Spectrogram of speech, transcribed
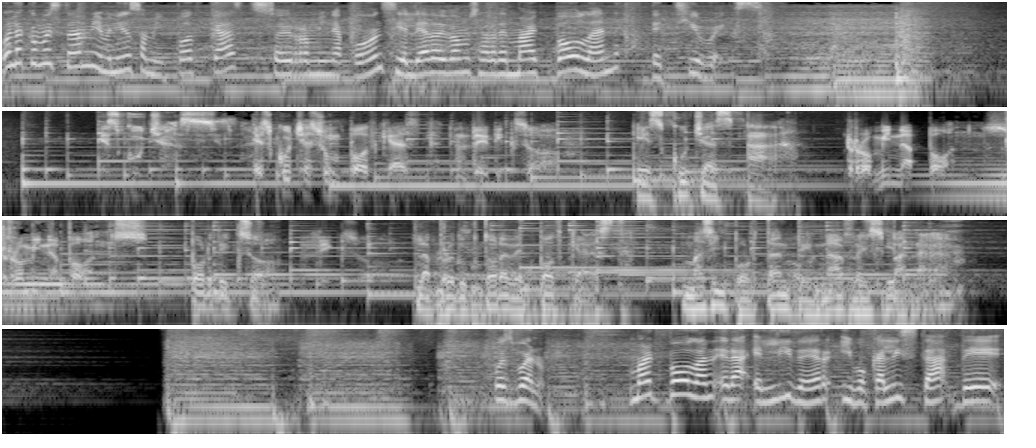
Hola, ¿cómo están? Bienvenidos a mi podcast. Soy Romina Pons y el día de hoy vamos a hablar de Mark Bolan de T-Rex. Escuchas. Escuchas un podcast de Dixo. Escuchas a Romina Pons. Romina Pons. Por Dixo. Dixo. La productora de podcast más importante en habla hispana. Pues bueno, Mark Bolan era el líder y vocalista de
